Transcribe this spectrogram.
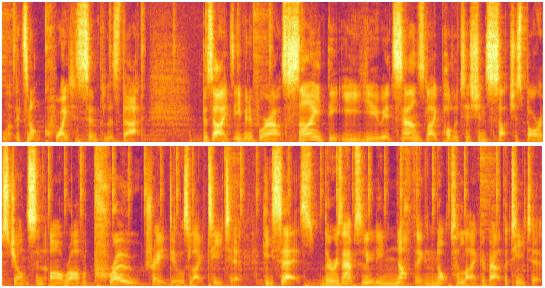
Well, it's not quite as simple as that. Besides, even if we're outside the EU, it sounds like politicians such as Boris Johnson are rather pro trade deals like TTIP. He says, there is absolutely nothing not to like about the TTIP.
